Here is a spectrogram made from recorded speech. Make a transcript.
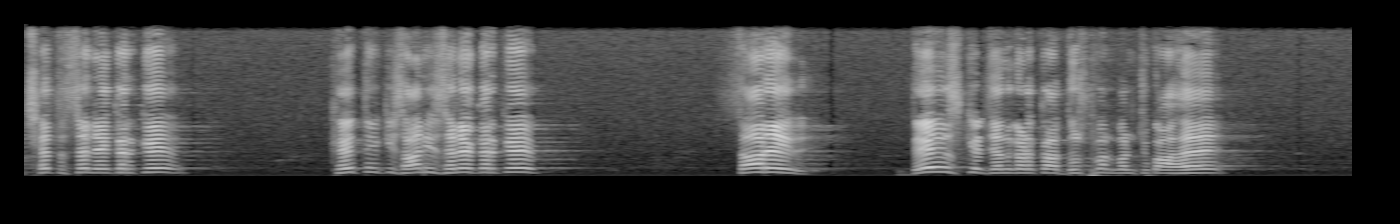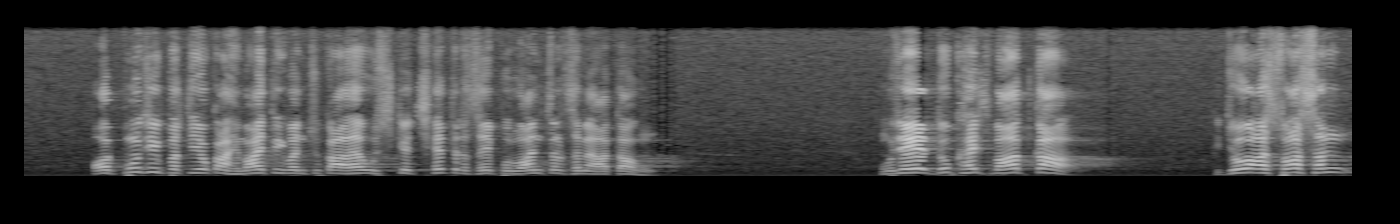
क्षेत्र से लेकर के, खेती किसानी से लेकर के, सारे देश के जनगण का दुश्मन बन चुका है। और पूंजीपतियों का हिमायती बन चुका है, उसके क्षेत्र से पूर्वांचल से मैं आता हूँ। मुझे दुख है इस बात का कि जो आश्वासन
